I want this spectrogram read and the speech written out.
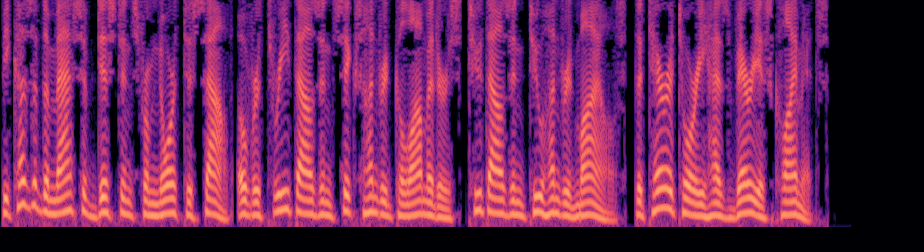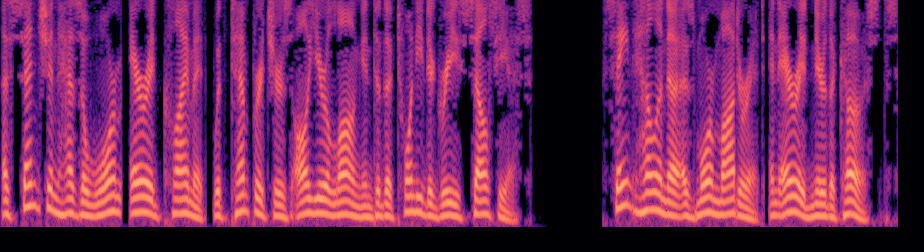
Because of the massive distance from north to south over 3600 kilometers 2200 miles, the territory has various climates. Ascension has a warm, arid climate, with temperatures all year long into the 20 degrees Celsius. St. Helena is more moderate and arid near the coasts.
